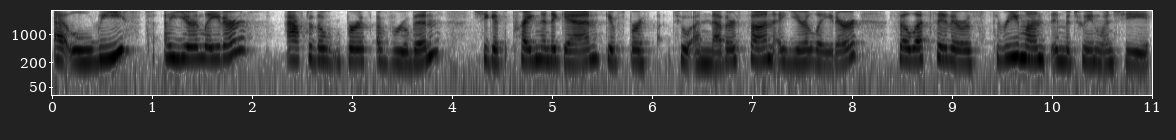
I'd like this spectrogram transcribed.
at least a year later after the birth of Reuben. She gets pregnant again, gives birth to another son a year later. So let's say there was three months in between when she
